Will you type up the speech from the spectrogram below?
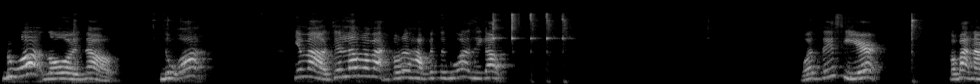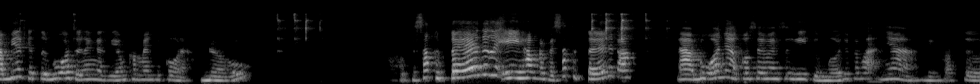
đũa, rồi, nào, đũa. Nhưng mà ở trên lớp các bạn có được học cái từ đũa là gì không? What, this here? Có bạn nào biết cái từ đũa tiếng Anh là gì không? Comment cho cô nào. No. Phải sát thực tế chứ gì học là phải sát thực tế chứ con nào đũa nha cô xem em sẽ ghi từ mới cho các bạn nha. Mình có từ.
